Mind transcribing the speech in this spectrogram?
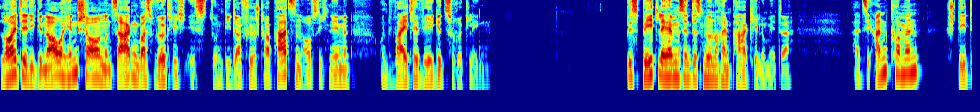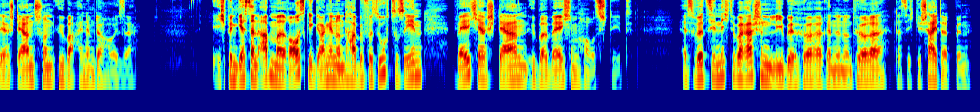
Leute, die genau hinschauen und sagen, was wirklich ist und die dafür Strapazen auf sich nehmen und weite Wege zurücklegen. Bis Bethlehem sind es nur noch ein paar Kilometer. Als sie ankommen, steht der Stern schon über einem der Häuser. Ich bin gestern Abend mal rausgegangen und habe versucht zu sehen, welcher Stern über welchem Haus steht. Es wird Sie nicht überraschen, liebe Hörerinnen und Hörer, dass ich gescheitert bin.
